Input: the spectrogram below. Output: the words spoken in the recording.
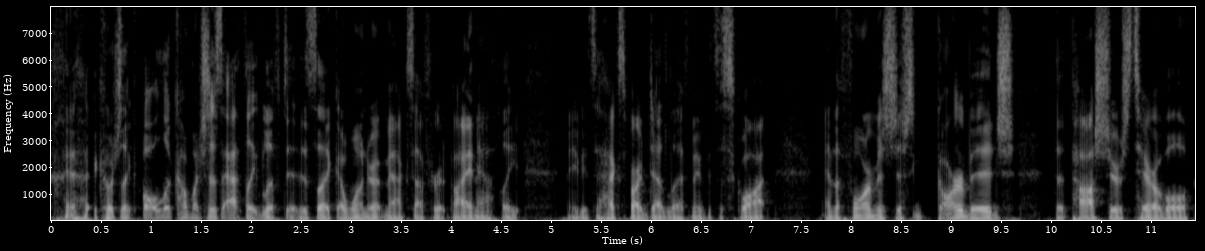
a coach like, oh, look how much this athlete lifted. It's like a wonder at max effort by an athlete. Maybe it's a hex bar deadlift, maybe it's a squat, and the form is just garbage. The posture is terrible.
